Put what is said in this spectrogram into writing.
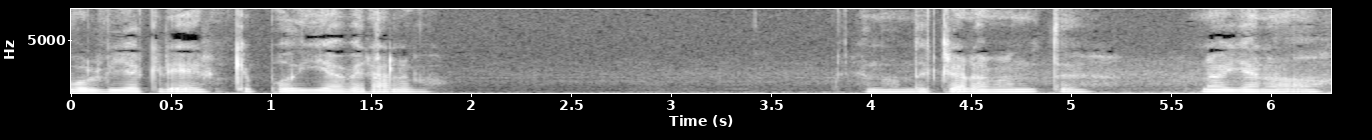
volví a creer que podía haber algo, en donde claramente no había nada.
